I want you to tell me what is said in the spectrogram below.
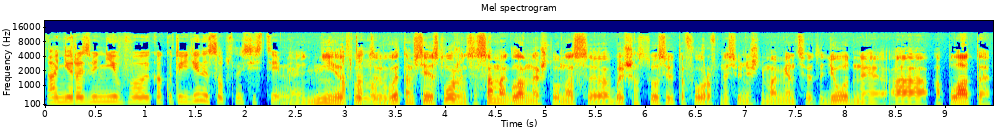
Они разве не в какой-то единой собственной системе? Э, нет, вот в этом вся и сложность. Самое главное, что у нас э, большинство светофоров на сегодняшний момент светодиодные, а оплата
